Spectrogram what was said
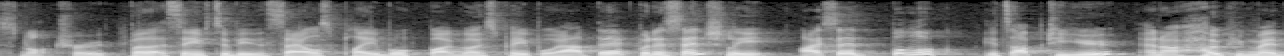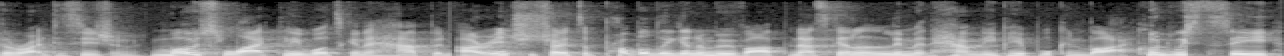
It's not true, but that seems to be the sales playbook by most people out there. But essentially, I said, well, look, it's up to you, and I hope you made the right decision. Most likely, what's going to happen, our interest rates are probably going to move up, and that's going to limit how many people can buy. Could we see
